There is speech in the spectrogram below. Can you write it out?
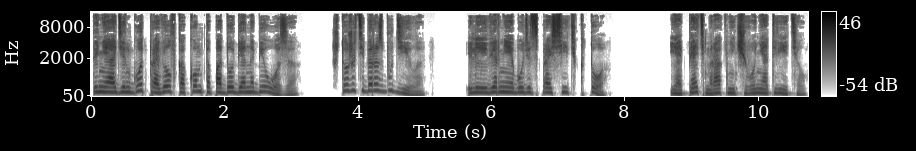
ты не один год провел в каком-то подобии анабиоза. Что же тебя разбудило? Или, вернее, будет спросить, кто?» И опять мрак ничего не ответил.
